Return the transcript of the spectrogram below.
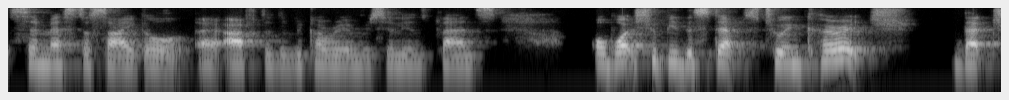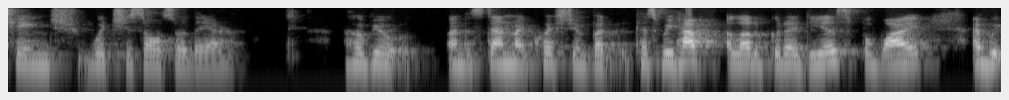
semester cycle uh, after the recovery and resilience plans? Or what should be the steps to encourage that change which is also there? I hope you understand my question but because we have a lot of good ideas but why and we,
